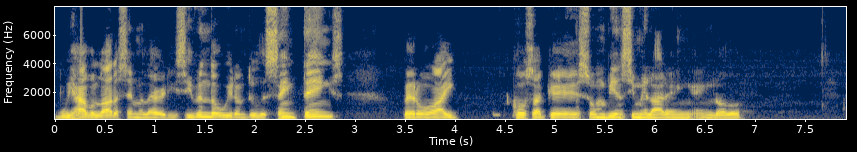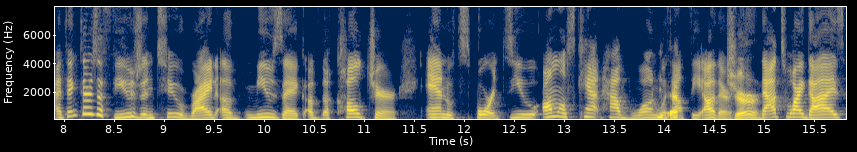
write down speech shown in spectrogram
we have a lot of similarities, even though we don't do the same things. Pero hay cosas que son bien similares en, en los dos. I think there's a fusion too, right? Of music, of the culture, and with sports. You almost can't have one Yeah. without the other. Sure. That's why guys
